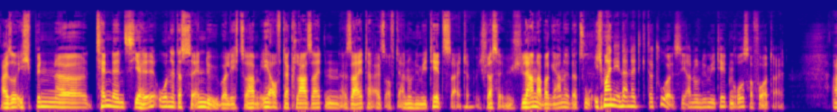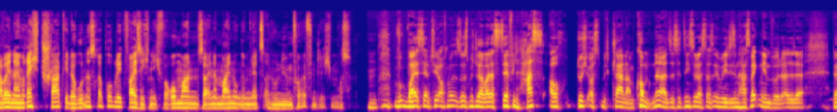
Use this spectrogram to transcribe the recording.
Also ich bin äh, tendenziell, ohne das zu Ende überlegt zu haben, eher auf der Klarseitenseite als auf der Anonymitätsseite. Ich lasse, ich lerne aber gerne dazu. Ich meine, in einer Diktatur ist die Anonymität ein großer Vorteil. Aber in einem Rechtsstaat wie der Bundesrepublik weiß ich nicht, warum man seine Meinung im Netz anonym veröffentlichen muss. Hm. Wobei es ja natürlich auch so ist mittlerweile, dass sehr viel Hass auch durchaus mit Klarnamen kommt. Ne? Also es ist jetzt nicht so, dass das irgendwie diesen Hass wegnehmen würde. Also da, da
